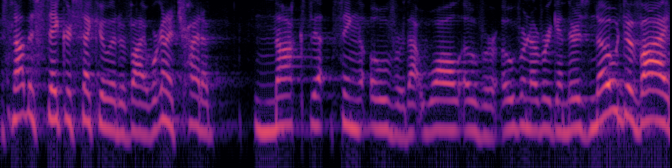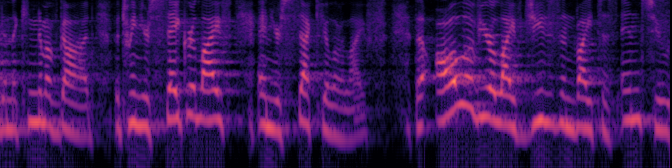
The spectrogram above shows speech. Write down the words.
It's not this sacred secular divide. We're going to try to knock that thing over, that wall over, over and over again. There's no divide in the kingdom of God between your sacred life and your secular life. That all of your life, Jesus invites us into,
